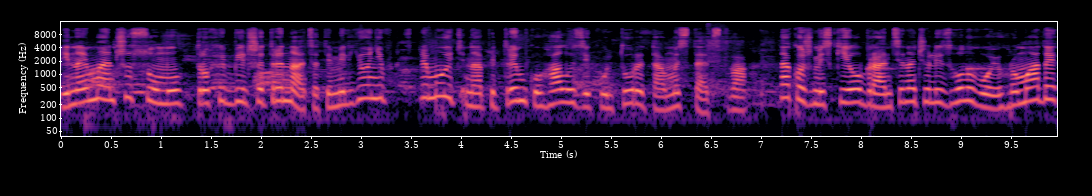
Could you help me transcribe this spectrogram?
і найменшу суму, трохи більше 13 мільйонів, спрямують на підтримку галузі культури та мистецтва. Також міські обранці на чолі з головою громади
